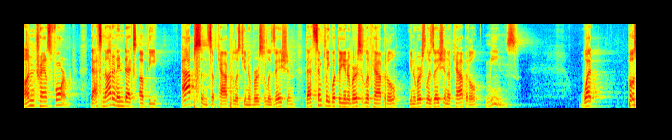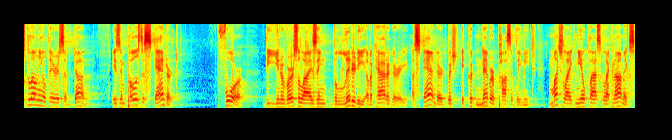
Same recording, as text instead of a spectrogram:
untransformed. That's not an index of the absence of capitalist universalization. That's simply what the universal of capital, universalization of capital means. What post-colonial theorists have done is imposed a standard for the universalizing validity of a category, a standard which it could never possibly meet. Much like neoclassical economics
